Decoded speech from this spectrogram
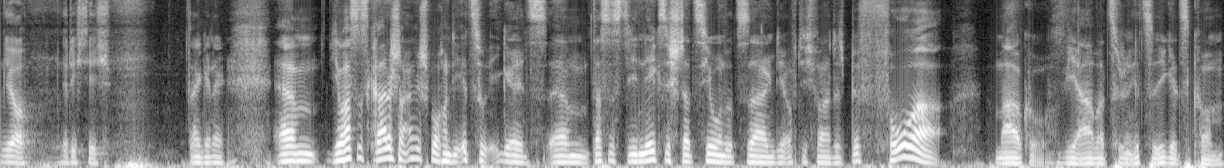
Ja, richtig. Danke, danke. Ähm, du hast es gerade schon angesprochen, die Itzu Eagles. Ähm, das ist die nächste Station sozusagen, die auf dich wartet. Bevor, Marco, wir aber zu den Itzu Eagles kommen,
